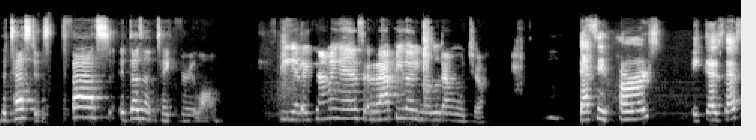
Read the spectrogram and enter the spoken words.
The test is fast, it doesn't take very long. Sí, el examen es rápido y no dura mucho. Does it hurts Because that's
